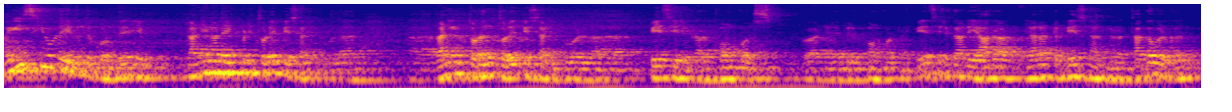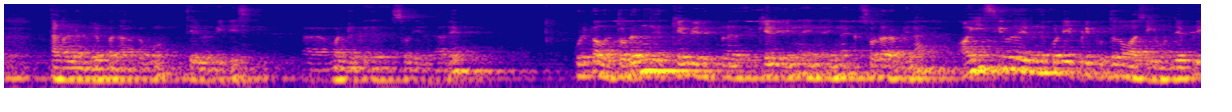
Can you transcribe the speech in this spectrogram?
ஐசியூவில் இருந்து கொண்டு எப்- ரணிலால் எப்படி தொலைபேசி அழைப்புகளில் அஹ் ரணில் தொடர்ந்து தொலைபேசி அழைப்புகளில் பேசியிருக்கிறார் ஃபோன் கால்ஸ் நிறைய பேர் ஃபோன் கால் பண்ணி பேசியிருக்காரு யாரா யார்கிட்ட பேசினாருங்கிற தகவல்கள் தங்களிடம் இருப்பதாகவும் திரு பீரிஸ் மன்றுக்கு சொல்லியிருந்தார். குறிப்பாக அவர் தொடர்ந்து கேள்வி எழுப்பின கேள்வி என்ன என்ன என்ன சொல்கிறார் அப்படின்னா ஐசியூவில் இருந்து கொண்டு எப்படி புத்தகம் வாசிக்க முடியுது எப்படி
